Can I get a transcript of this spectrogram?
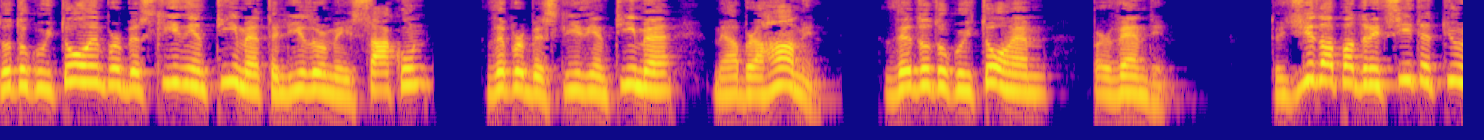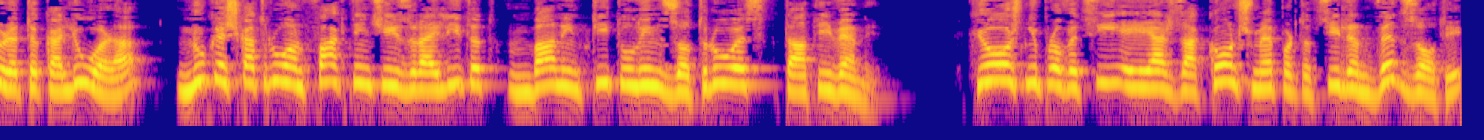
Do të kujtohem për besëlidhjen time të lidhur me Isakun dhe për besëlidhjen time me Abrahamin dhe do të kujtohem për vendin. Të gjitha padrejtësitë e tyre të kaluara nuk e shkatërruan faktin që Izraelitët mbanin titullin zotërues të atij vendi. Kjo është një profeci e jashtëzakonshme për të cilën vetë Zoti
